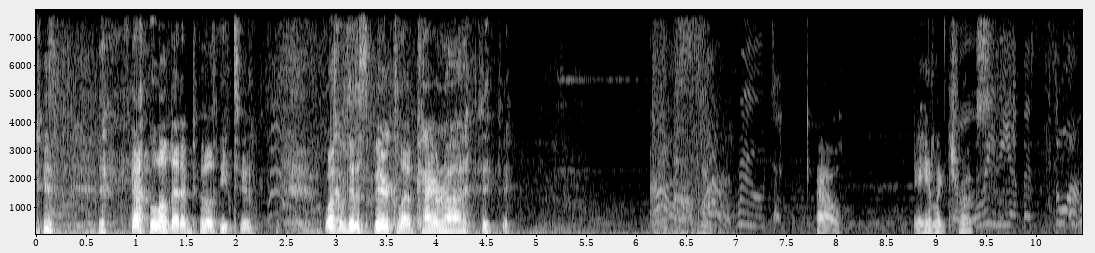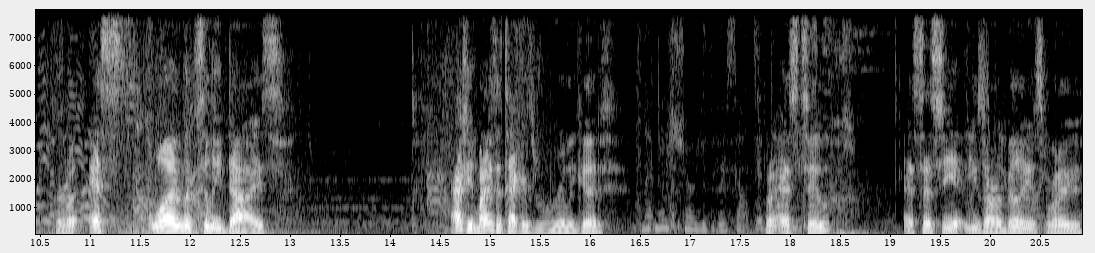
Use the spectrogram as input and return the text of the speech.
I love that ability too. Welcome to the Spear Club, Kayron. Ow. They hit like trucks. We're gonna S1 until he dies. Actually, minus attack is really good. Let me show you the results. We're gonna S2. And since she used our abilities, we're gonna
